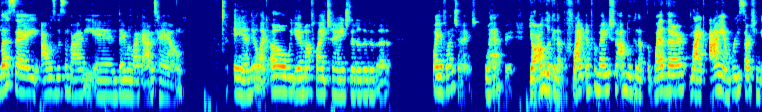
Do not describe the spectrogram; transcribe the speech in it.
let's say I was with somebody and they were like out of town, and they're like, "Oh, yeah, my flight changed." Da da da da. Why your flight changed? What happened? Yo, I'm looking up the flight information. I'm looking up the weather. Like, I am researching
